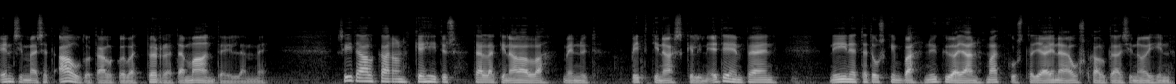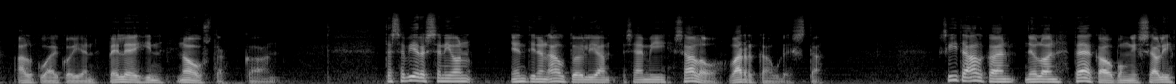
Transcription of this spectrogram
ensimmäiset autot alkoivat pörrätä maanteillämme. Siitä alkaen on kehitys tälläkin alalla mennyt pitkin askelin eteenpäin, niin että tuskinpa nykyajan matkustaja enää uskaltaisi noihin alkuaikojen peleihin noustakaan. Tässä vieressäni on entinen autoilija Sami Salo Varkaudesta. Siitä alkaen, jolloin pääkaupungissa oli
